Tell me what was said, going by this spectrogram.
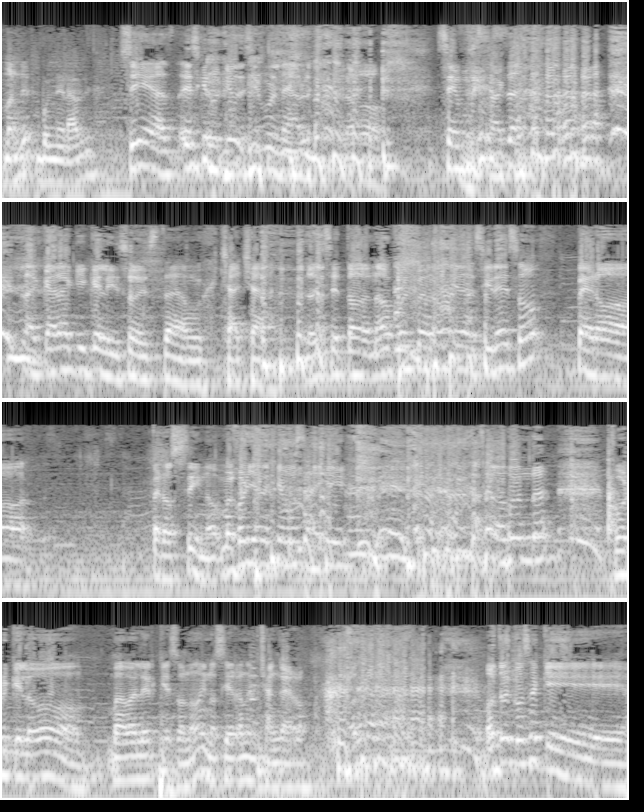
¿Mande? Vulnerables. Sí, es que no quiero decir vulnerable, pero se la cara aquí que le hizo esta muchacha. Lo dice todo, ¿no? Pues pero no quiero decir eso, pero pero sí, ¿no? Mejor ya dejemos ahí porque luego va a valer queso, ¿no? Y nos cierran el changarro. Otra, otra cosa que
